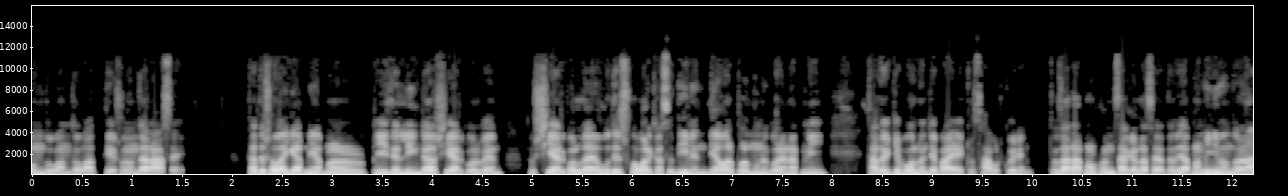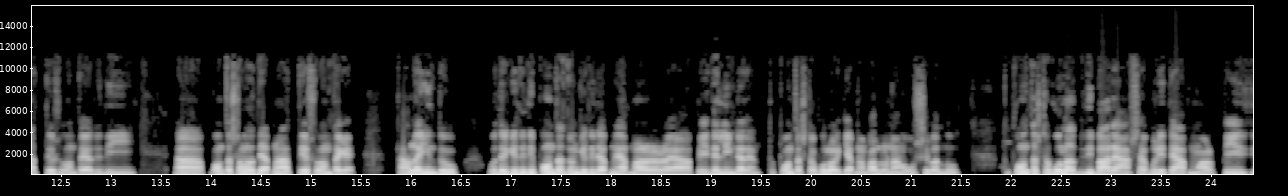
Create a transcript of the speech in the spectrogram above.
বন্ধু বান্ধব আত্মীয় স্বজন যারা আছে, তাদের সবাইকে আপনি আপনার পেজের লিঙ্কটা শেয়ার করবেন। তো শেয়ার করলে ওদের সবার কাছে দিবেন, দেওয়ার পর মনে করেন আপনি তাদেরকে বলবেন যে, ভাই, একটু সাপোর্ট করেন। তো যারা আপনার ফ্রেন্ড সার্কেল আছে যদি আপনার মিনিমাম ধরেন আত্মীয় স্বজন থেকে যদি পঞ্চাশটা মধ্যে যদি আপনার আত্মীয় স্বজন থাকে, তাহলে কিন্তু ওদেরকে যদি পঞ্চাশ জনকে যদি আপনি আপনার পেজের লিঙ্কটা দেন, তো পঞ্চাশটা আর কি আপনার ভালো না, অবশ্যই ভালো তো পঞ্চাশটা ফলোয়ার যদি বাড়ে, আশা করি তে আপনার পেজ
